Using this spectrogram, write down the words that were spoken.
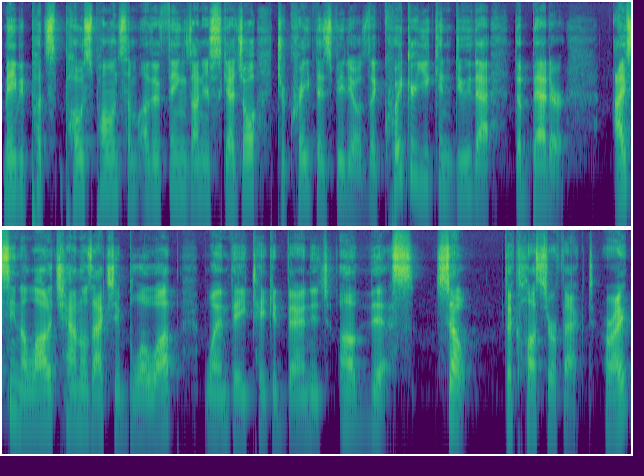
maybe put postpone some other things on your schedule to create this video. The quicker you can do that, the better. I've seen a lot of channels actually blow up when they take advantage of this. So the cluster effect, all right?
